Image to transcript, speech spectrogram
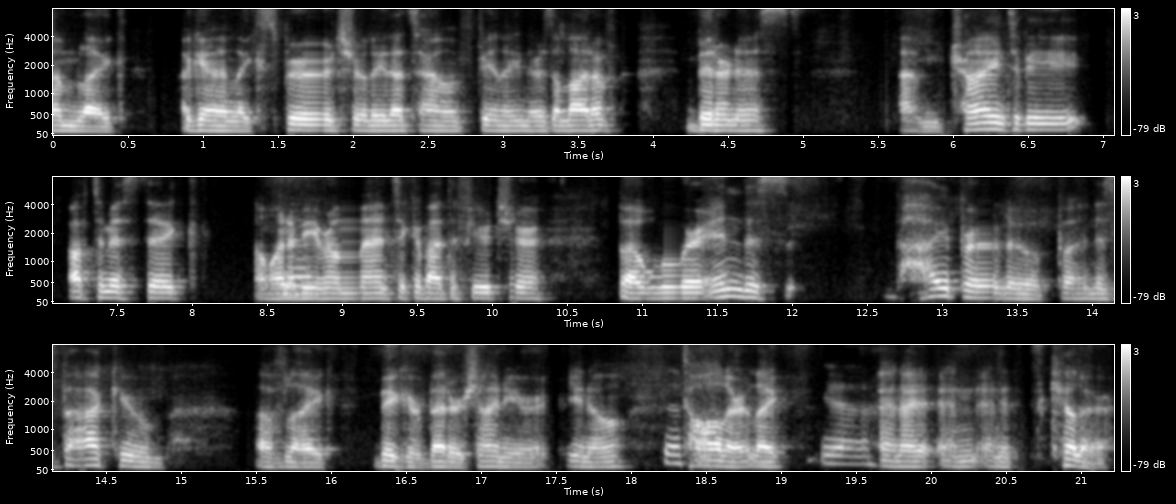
am like again like spiritually that's how I'm feeling. There's a lot of bitterness. I'm trying to be optimistic. I want to Yeah. be romantic about the future, but we're in this hyperloop and this vacuum of like bigger, better, shinier, you know, taller, like yeah. and I and and it's killer.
